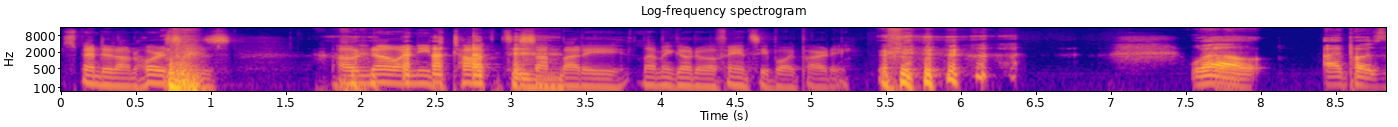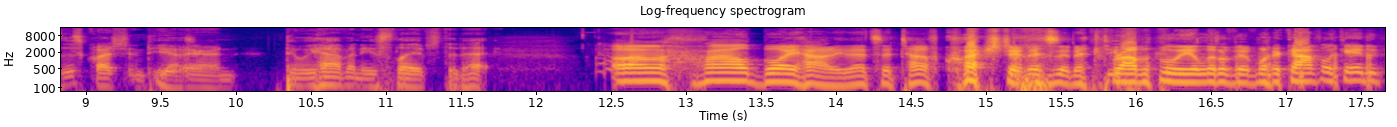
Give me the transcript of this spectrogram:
Spend it on horses. oh no, I need to talk to somebody. Let me go to a fancy boy party. Well, I pose this question to you, Yes. Aaron. Do we have any slaves today? Uh, well, boy, howdy, that's a tough question, isn't it? Probably a little bit more complicated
